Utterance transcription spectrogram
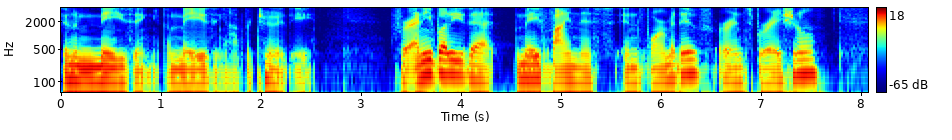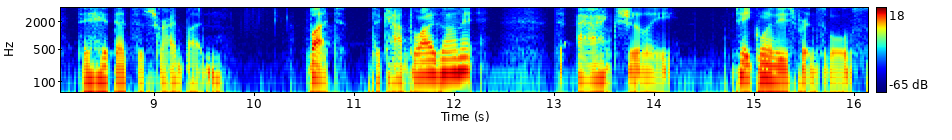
an amazing, amazing opportunity for anybody that may find this informative or inspirational to hit that subscribe button. But to capitalize on it, to actually take one of these principles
